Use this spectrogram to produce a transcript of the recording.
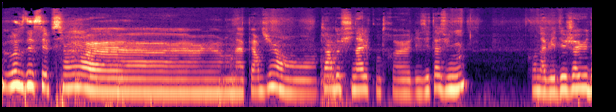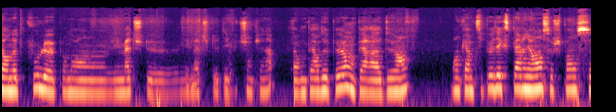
Grosse déception. Euh, on a perdu en quart de finale contre les États-Unis, qu'on avait déjà eu dans notre poule pendant les matchs de, début de championnat. On perd de peu, on perd à 2-1. Manque un petit peu d'expérience, je pense,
